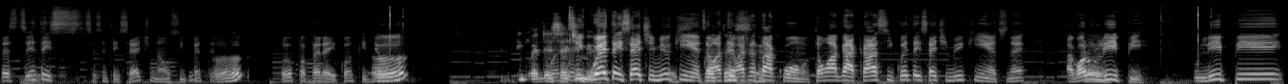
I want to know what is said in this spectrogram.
60... 67? Não, 50. Hã? Opa, pera aí. Quanto que deu? Hã? 57.500. A matemática tá como? Então HK 57.500, né? Agora é. o Lip. O Lip,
